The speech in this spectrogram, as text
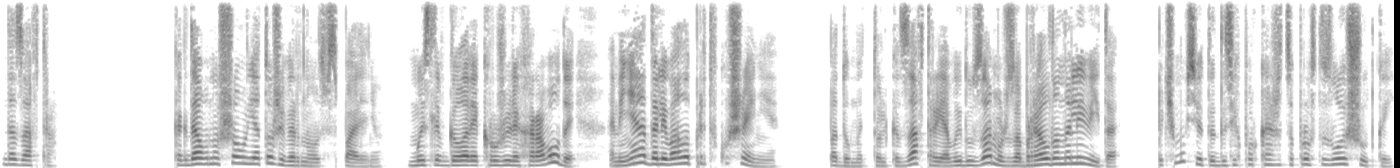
«До завтра». Когда он ушел, я тоже вернулась в спальню. Мысли в голове кружили хороводы, а меня одолевало предвкушение. Подумать только, завтра я выйду замуж за Брэлдона Левита. Почему все это до сих пор кажется просто злой шуткой?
